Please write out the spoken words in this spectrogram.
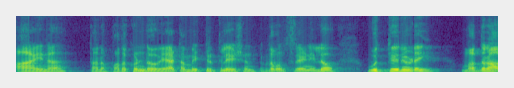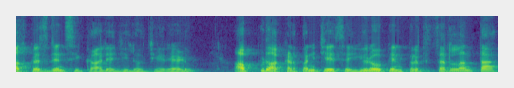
ఆయన తన పదకొండవ ఏట మెట్రికులేషన్ ప్రథమ శ్రేణిలో ఉత్తీర్ణుడై మద్రాస్ ప్రెసిడెన్సీ కాలేజీలో చేరాడు. అప్పుడు అక్కడ పనిచేసే యూరోపియన్ ప్రొఫెసర్లంతా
